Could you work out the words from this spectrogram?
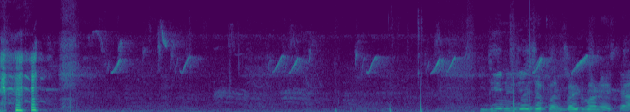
ఇది నువ్వు చేసే పని బయట పని అయితే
